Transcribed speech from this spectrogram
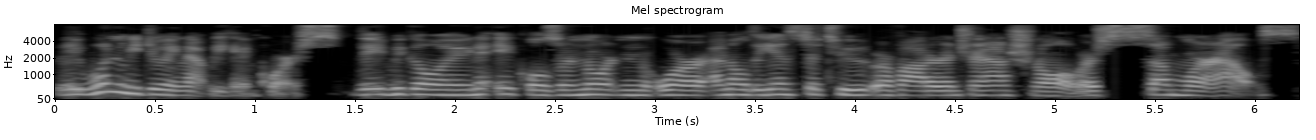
they wouldn't be doing that weekend course. They'd be going to or Norton or MLD Institute or Vodder International or somewhere else.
